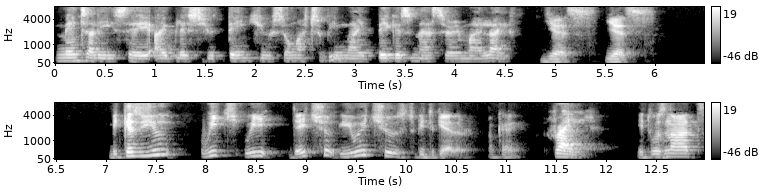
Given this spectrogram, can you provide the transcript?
mentally say, "I bless you. Thank you so much to be my biggest master in my life." Yes, yes, because you, which we, they choose, you choose to be together. Okay, right. It was not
